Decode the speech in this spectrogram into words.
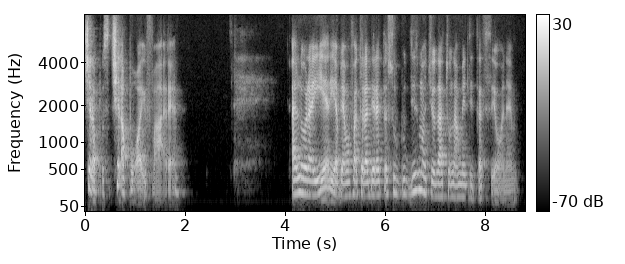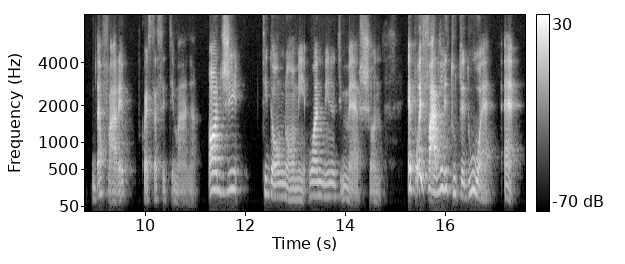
Ce la ce la puoi fare. Allora, ieri abbiamo fatto la diretta sul buddismo e ti ho dato una meditazione da fare questa settimana. Oggi ti do un nomi, One Minute Immersion, e puoi farle tutte e due. Eh.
